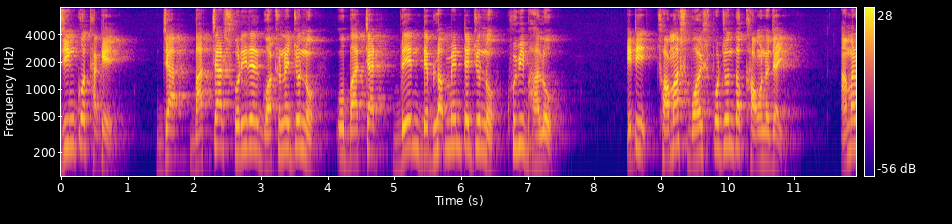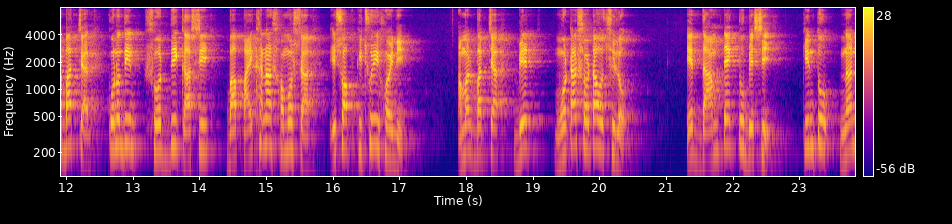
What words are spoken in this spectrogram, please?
জিঙ্কও থাকে। যা বাচ্চার শরীরের গঠনের জন্য ও বাচ্চার ব্রেন ডেভেলপমেন্টের জন্য খুবই ভালো। এটি ছ মাস বয়স পর্যন্ত খাওয়ানো যায়। আমার বাচ্চার কোনো দিন সর্দি, কাশি বা পায়খানার সমস্যা এসব কিছুই হয়নি। আমার বাচ্চা বেড মোটা সোটাও ছিল। এর দামটা একটু বেশি, কিন্তু নান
